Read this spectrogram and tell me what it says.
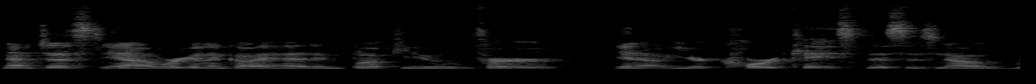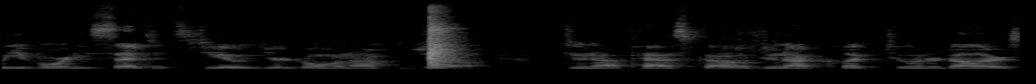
Not just, you know, we're going to go ahead and book you for you know, your court case. This is no, we've already sentenced you, you're going off to jail. Do not pass go, do not collect $200,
